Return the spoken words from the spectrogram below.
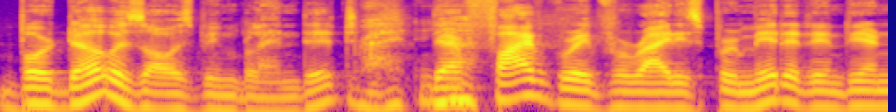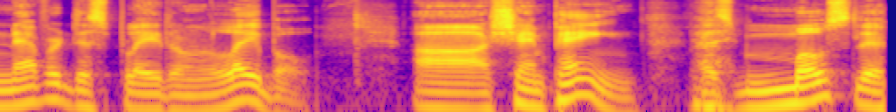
Bordeaux has always been blended. Right, There yeah. are five grape varieties permitted, and they're never displayed on a label. Uh, champagne has mostly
